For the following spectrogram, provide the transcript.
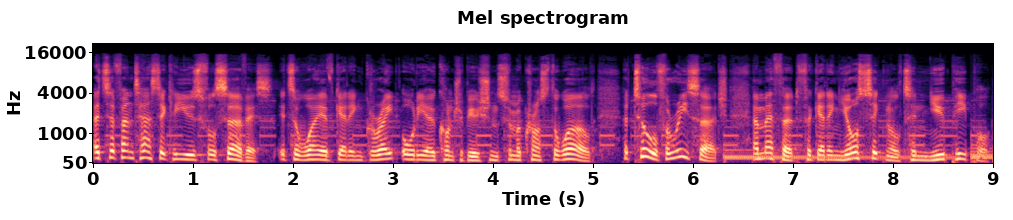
It's a fantastically useful service. It's a way of getting great audio contributions from across the world, a tool for research, a method for getting your signal to new people,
